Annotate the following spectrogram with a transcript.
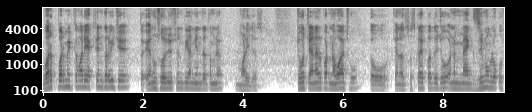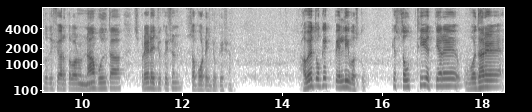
વર્ક પરમિટ તમારી એક્સટેન્ડ કરવી છે, તો એનું સોલ્યુશન બી આની અંદર તમને મળી જશે. જો ચેનલ પર નવા છો, તો ચેનલ સબસ્ક્રાઈબ કરી દેજો અને મેક્ઝિમમ લોકો સુધી શેર કરવાનું ના ભૂલતા. Spread education, support education. હવે તો કંઈક પહેલી વસ્તુ, કે સૌથી અત્યારે વધારે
